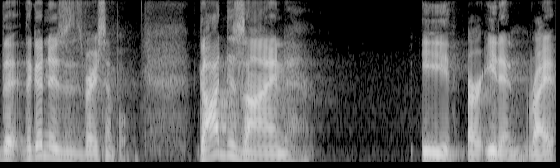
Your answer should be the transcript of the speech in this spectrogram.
the, the good news is it's very simple. God designed Eve or Eden, right?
